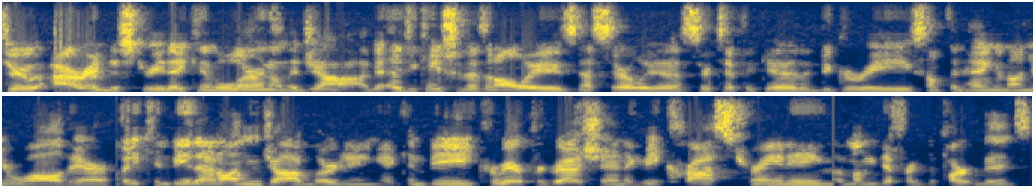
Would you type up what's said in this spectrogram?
through our industry, they can learn on the job. Education isn't always necessarily a certificate, a degree, something hanging on your wall there, but it can be that on the job learning. It can be career progression. It can be cross training among different departments.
